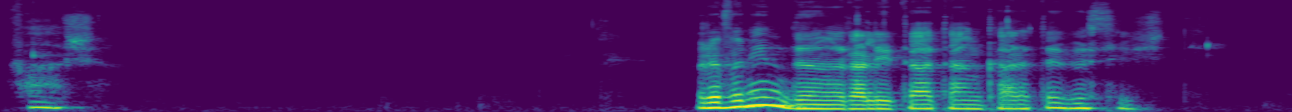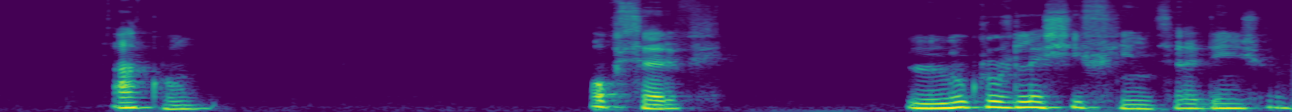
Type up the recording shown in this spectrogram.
Fă așa. Revenind în realitatea în care te găsești, acum, observi lucrurile și ființele din jur.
